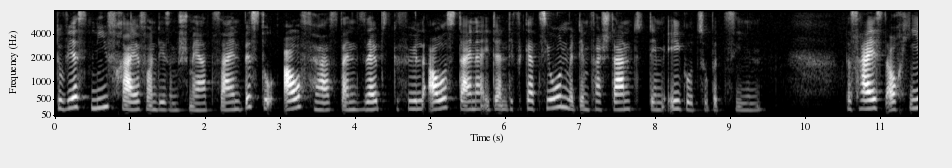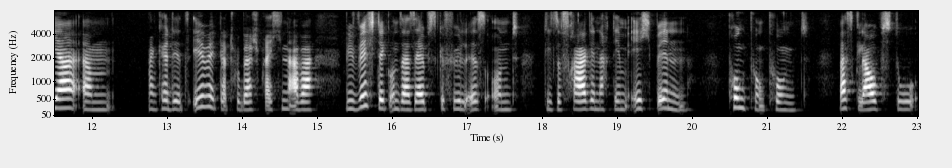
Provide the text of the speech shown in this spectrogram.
Du wirst nie frei von diesem Schmerz sein, bis du aufhörst, dein Selbstgefühl aus deiner Identifikation mit dem Verstand, dem Ego zu beziehen. Das heißt, auch hier, ähm, man könnte jetzt ewig darüber sprechen, aber wie wichtig unser Selbstgefühl ist und diese Frage nach dem Ich bin, Punkt, Punkt, Punkt. Was glaubst du,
